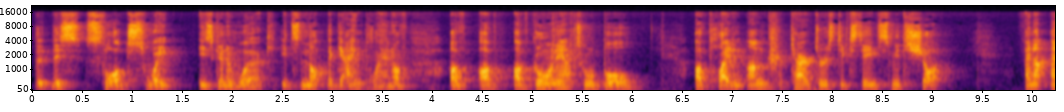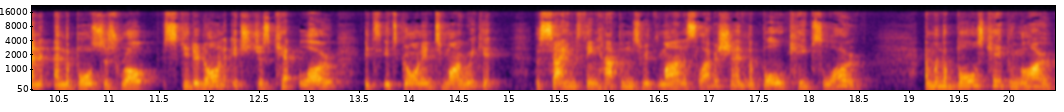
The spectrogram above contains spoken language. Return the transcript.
that this slog sweep is going to work. It's not the game plan. I've I've I've, I've gone out to a ball. I've played an uncharacteristic Steve Smith shot and, and, and the ball's just rolled, skidded on. It's just kept low. It's, it's gone into my wicket. The same thing happens with Marnus Labuschagne. The ball keeps low. And when the ball's keeping low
